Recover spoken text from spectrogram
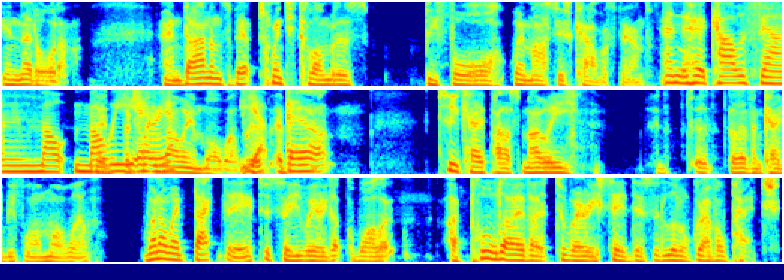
in that order. And Darnum's about 20 kilometres before where Marcy's car was found. And her car was found in Mo- Moe Be- between area. Moe and Morwell. Yep. About 2k past Moe, uh, 11k before Morwell. When I went back there to see where he got the wallet, I pulled over to where he said there's a little gravel patch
